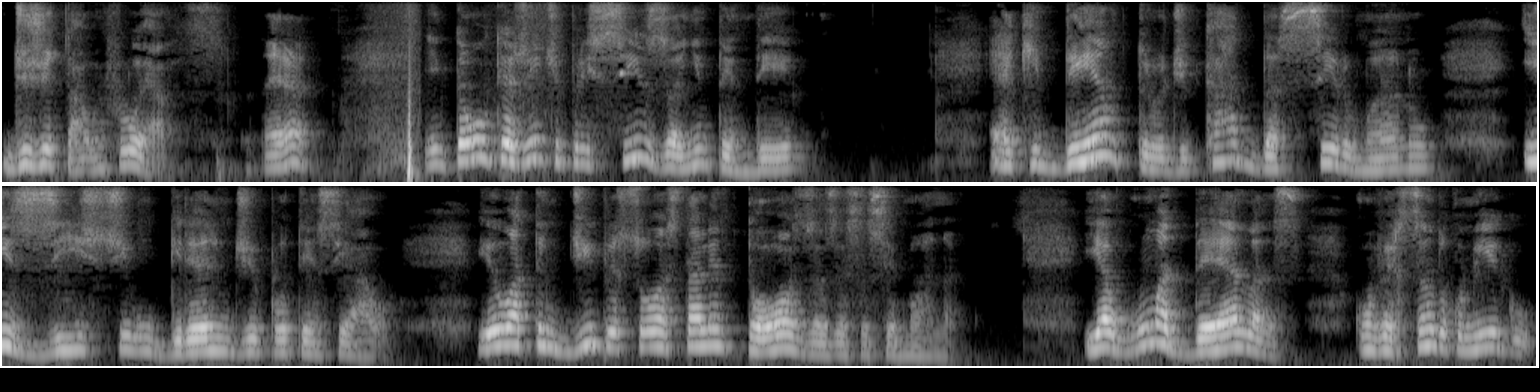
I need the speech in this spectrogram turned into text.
digital influencer, né? Então o que a gente precisa entender é que dentro de cada ser humano existe um grande potencial. Eu atendi pessoas talentosas essa semana e alguma delas conversando comigo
